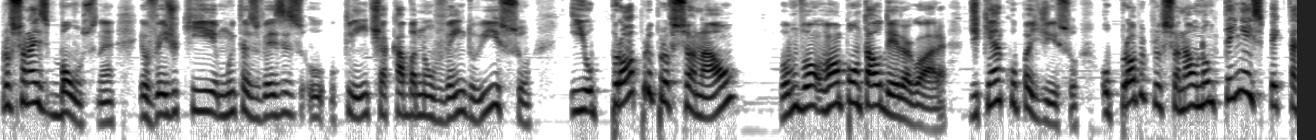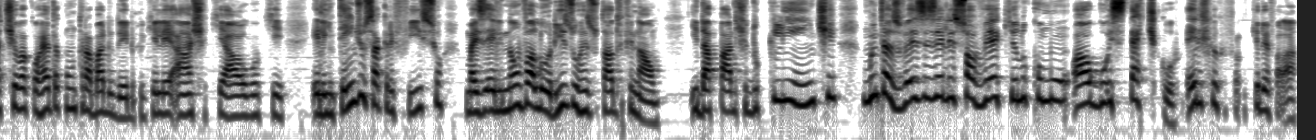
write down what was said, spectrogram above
profissionais bons, né? Eu vejo que muitas vezes o, o cliente acaba não vendo isso e o próprio profissional Vamos, vamos, vamos, apontar o dedo agora. De quem é a culpa disso? O próprio profissional não tem a expectativa correta com o trabalho dele, porque ele acha que é algo que. Ele entende o sacrifício, mas ele não valoriza o resultado final. E da parte do cliente, muitas vezes ele só vê aquilo como algo estético. É isso que eu queria falar.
